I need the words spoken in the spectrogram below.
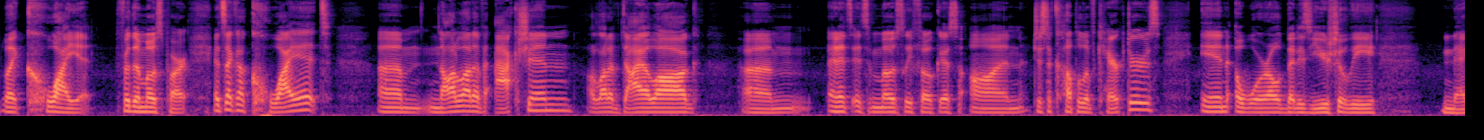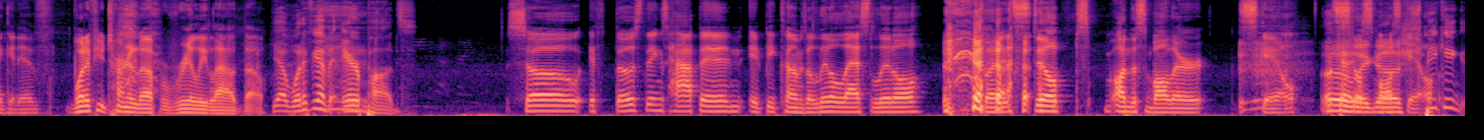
like quiet for the most part. It's like a quiet, um, not a lot of action, a lot of dialogue, um, and it's it's mostly focused on just a couple of characters in a world that is usually negative. What if you turn it up really loud though? Yeah. What if you have AirPods? So if those things happen, it becomes a little less little, but it's still on the smaller scale. It's Okay. still Oh my small scale. Speaking,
